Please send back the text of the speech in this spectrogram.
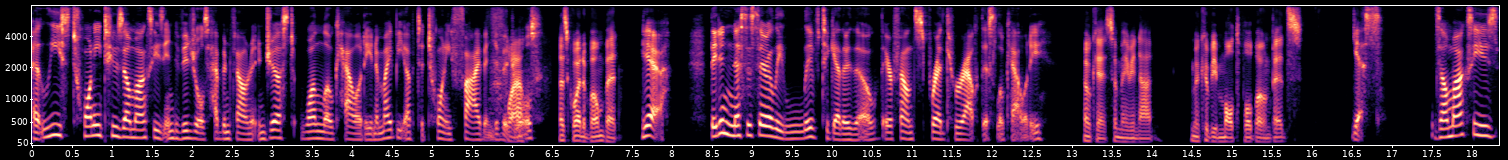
At least 22 Zalmoxes individuals have been found in just one locality, and it might be up to 25 individuals. Wow. That's quite a bone bed. Yeah. They didn't necessarily live together, though. They were found spread throughout this locality. Okay, so maybe not it could be multiple bone beds. Yes. Zalmoxes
